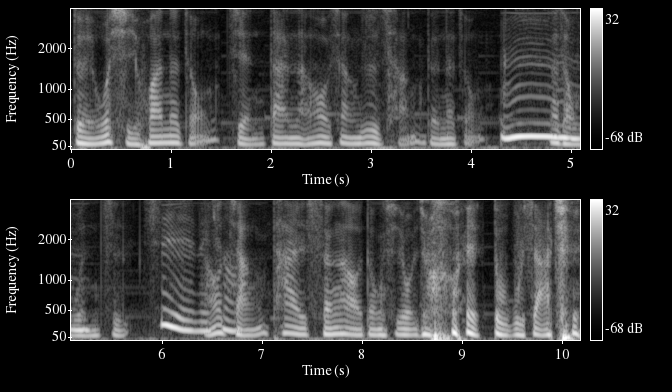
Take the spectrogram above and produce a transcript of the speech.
对，我喜欢那种简单，然后像日常的那种，嗯，那种文字是。然后讲太深奥的东西，我就会读不下去。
